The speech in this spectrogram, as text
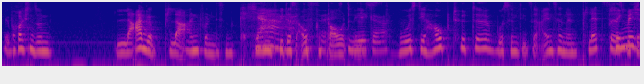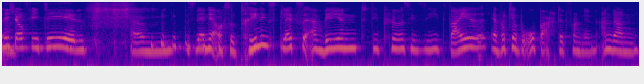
Wir bräuchten so ein Lageplan von diesem Camp, ja, wie das, das aufgebaut ist, ist. Wo ist die Haupthütte? Wo sind diese einzelnen Plätze? Bring mich ja, nicht auf Ideen. Ähm, es werden ja auch so Trainingsplätze erwähnt, die Percy sieht, weil er wird ja beobachtet von den anderen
